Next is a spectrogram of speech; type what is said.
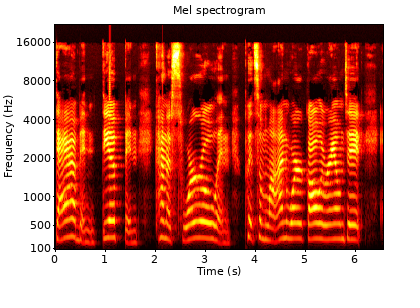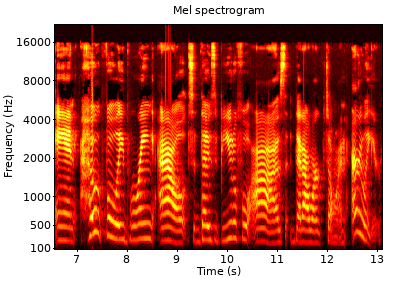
dab and dip and kind of swirl and put some line work all around it and hopefully bring out those beautiful eyes that I worked on earlier.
